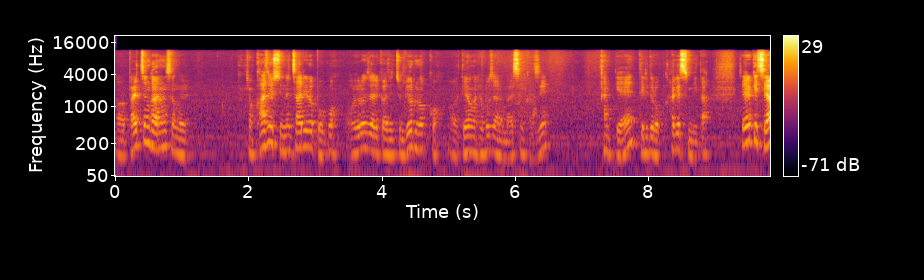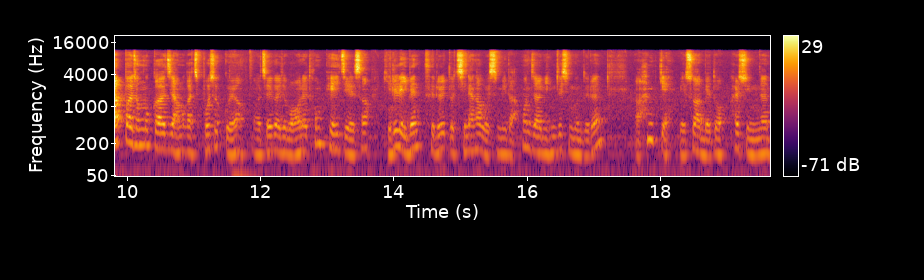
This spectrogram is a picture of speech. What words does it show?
어, 발전 가능성을 좀 가질 수 있는 자리를 보고 어, 이런 자리까지 좀 열어놓고 어, 대응을 해보자는 말씀까지 함께 드리도록 하겠습니다. 자, 이렇게 제약바 종목까지 한번 같이 보셨고요. 어, 저희가 이제 원넷 홈페이지에서 기릴레 이벤트를 또 진행하고 있습니다. 혼자 하기 힘드신 분들은 어, 함께 매수와 매도 할 수 있는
